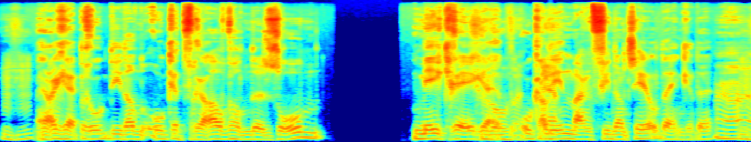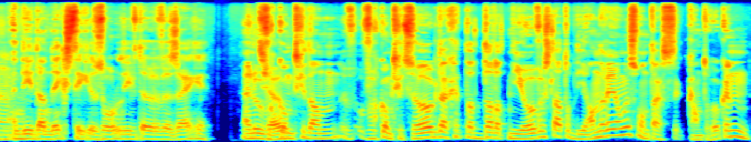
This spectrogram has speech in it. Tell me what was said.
Mhm. Ja, je hebt er ook die dan ook het verhaal van de zoon meekrijgen. En ook ja. alleen maar financieel denken. Hè. Ja, ja. En die dan niks tegen zo'n lief durven zeggen. En hoe voorkomt je dan, voorkomt je het zo ook dat, je, dat, dat het niet overslaat op die andere jongens? Want daar kan toch ook een,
